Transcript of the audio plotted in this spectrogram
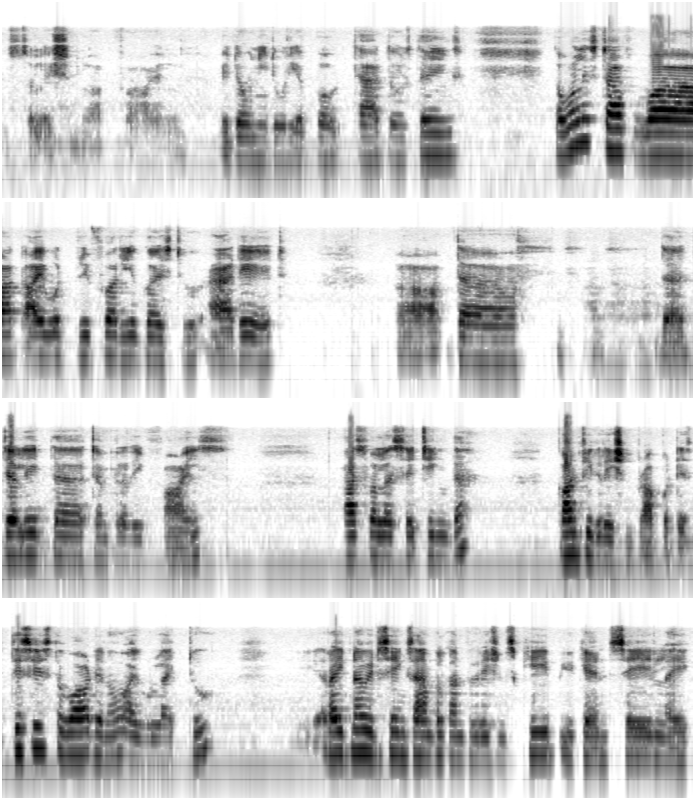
installation log file. We don't need to worry about that those things. The only stuff what I would prefer you guys to add it uh, the the delete the temporary files as well as setting the configuration properties. This is the word you know I would like to right now it's saying sample configuration skip. You can say like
